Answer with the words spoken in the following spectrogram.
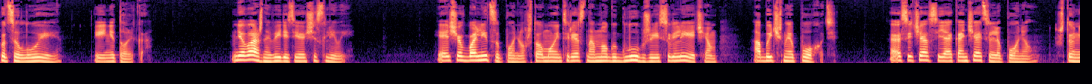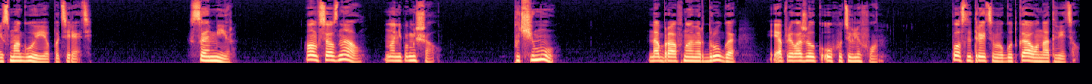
поцелуи и не только. Мне важно видеть ее счастливой. Я еще в больнице понял, что мой интерес намного глубже и сильнее, чем обычная похоть. А сейчас я окончательно понял, что не смогу ее потерять. Самир. Он все знал, но не помешал. Почему? Набрав номер друга, я приложил к уху телефон. После третьего гудка он ответил.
